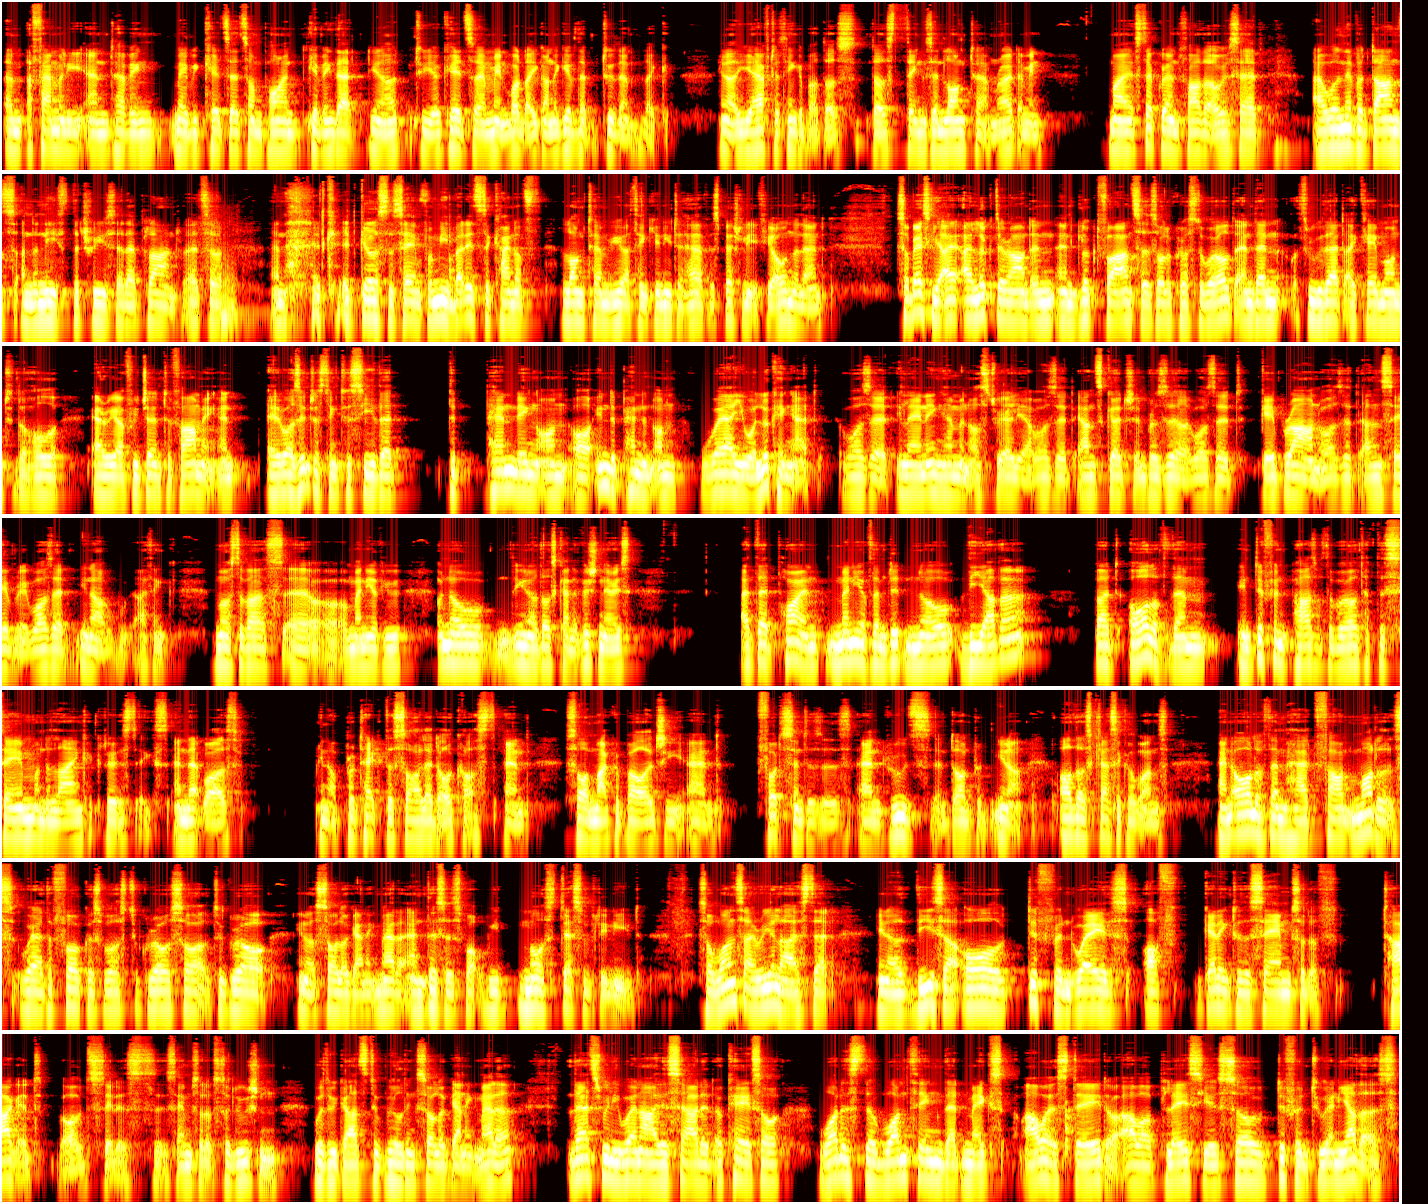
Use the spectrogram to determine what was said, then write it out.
a, a family and having maybe kids at some point, giving that, you know, to your kids, I mean, what are you going to give them to them? Like, you know, you have to think about those, those things in long term, right? I mean, my step grandfather always said, I will never dance underneath the trees that I plant, right? So, and it, it goes the same for me, but it's the kind of long term view I think you need to have, especially if you own the land. So basically, I, I looked around and, and looked for answers all across the world. And then through that, I came on to the whole area of regenerative farming. And it was interesting to see that depending on or independent on where you were looking at, was it Elaine Ingham in Australia? Was it Ernst Götsch in Brazil? Was it Gabe Brown? Was it Allan Savory? Was it, you know, I think most of us uh, or many of you know, you know, those kind of visionaries at that point, many of them didn't know the other, but all of them in different parts of the world have the same underlying characteristics. And that was, you know, protect the soil at all costs and soil microbiology and photosynthesis and roots and don't, you know, all those classical ones. And all of them had found models where the focus was to grow soil, to grow, you know, soil organic matter. And this is what we most desperately need. So once I realized that you know, these are all different ways of getting to the same sort of target or say the same sort of solution with regards to building soil organic matter. That's really when I decided, okay, so what is the one thing that makes our estate or our place here so different to any others?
